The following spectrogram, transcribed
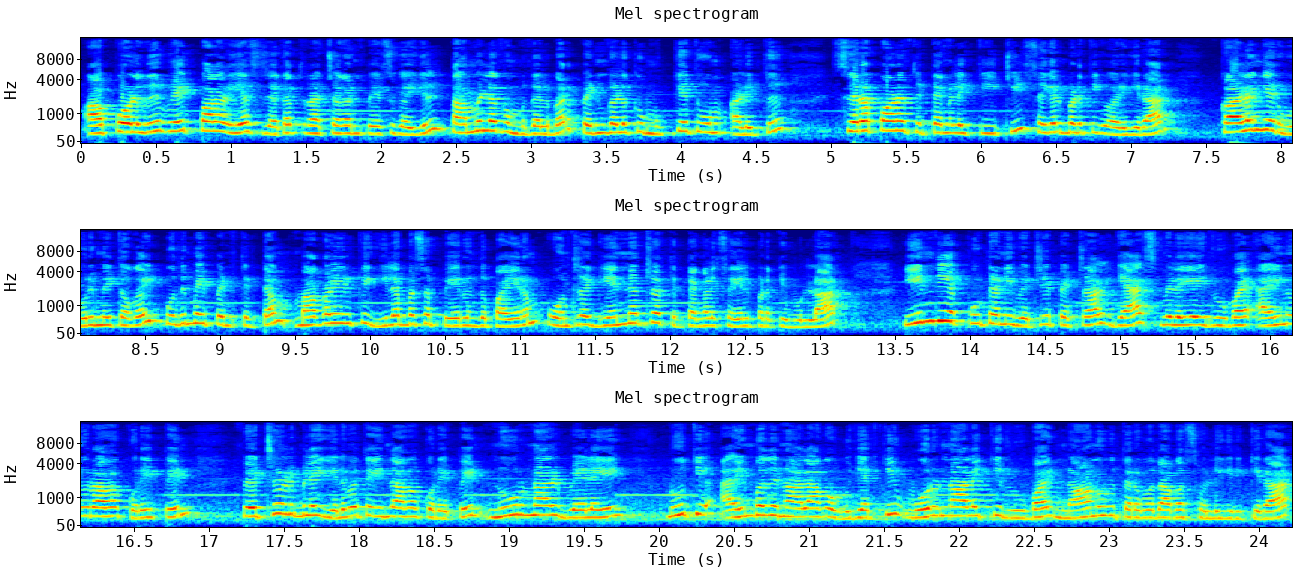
அப்பொழுது வேட்பாளர் எஸ். ஜெகத் ரச்சகன் பேசுகையில் தமிழக முதல்வர் பெண்களுக்கு முக்கியத்துவம் அளித்து சிறப்பான திட்டங்களை தீட்டி செயல்படுத்தி வருகிறார். கலைஞர் உரிமை தொகை புதுமை பெண் திட்டம் மகளிருக்கு இலவச பேருந்து பயணம் போன்ற எண்ணற்ற திட்டங்களை செயல்படுத்தியுள்ளார் இந்திய கூட்டணி வெற்றி பெற்றால் கேஸ் விலையை ரூபாய் ஐநூறாக குறைப்பேன் பெட்ரோல் விலை 75 குறைப்பேன் நூறு நாள் வேலையை நூத்தி ஐம்பது நாளாக உயர்த்தி ஒரு நாளைக்கு ரூபாய் நானூறு தருவதாக சொல்லியிருக்கிறார்.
